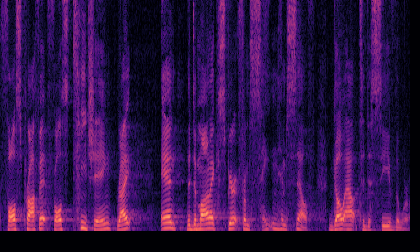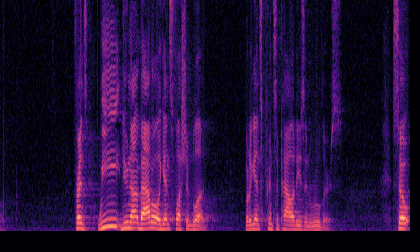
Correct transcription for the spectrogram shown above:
false prophet, false teaching, right? And the demonic spirit from Satan himself go out to deceive the world. Friends, we do not battle against flesh and blood, but against principalities and rulers so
